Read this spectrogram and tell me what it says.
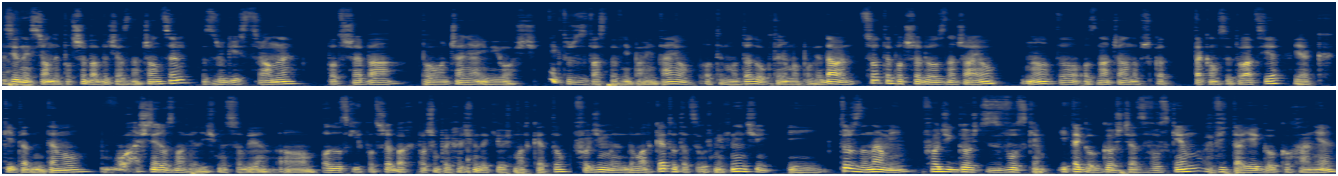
Z jednej strony potrzeba bycia znaczącym, z drugiej strony potrzeba połączenia i miłości. Niektórzy z Was pewnie pamiętają o tym modelu, o którym opowiadałem. Co te potrzeby oznaczają? No to oznacza na przykład taką sytuację, jak kilka dni temu właśnie rozmawialiśmy sobie o, o ludzkich potrzebach, po czym pojechaliśmy do jakiegoś marketu. Wchodzimy do marketu, tacy uśmiechnięci i tuż za nami wchodzi gość z wózkiem. I tego gościa z wózkiem wita jego kochanie,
